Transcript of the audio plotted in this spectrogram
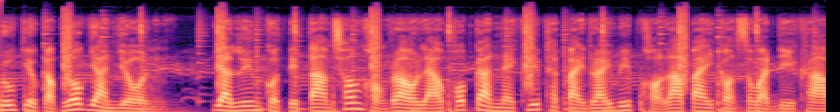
รู้เกี่ยวกับโลกยานยนต์ อย่าลืมกดติดตามช่องของเราแล้วพบกันในคลิปถัดไปไรวิบขอลาไปก่อนสวัสดีครับ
